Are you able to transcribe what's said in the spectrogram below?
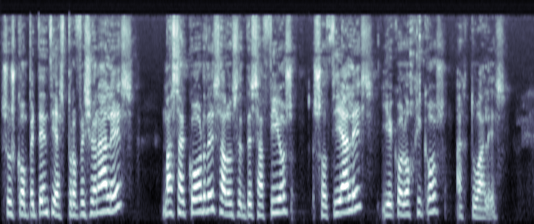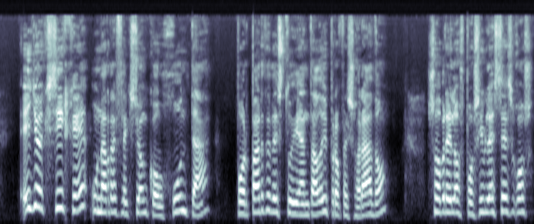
sus competencias profesionales más acordes a los desafíos sociales y ecológicos actuales. Ello exige una reflexión conjunta por parte de estudiantado y profesorado sobre los posibles sesgos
